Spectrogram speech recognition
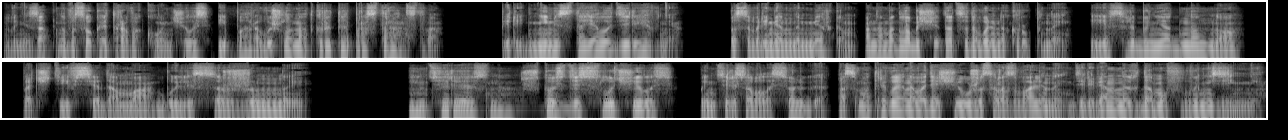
Внезапно высокая трава кончилась, и пара вышла на открытое пространство. Перед ними стояла деревня. По современным меркам она могла бы считаться довольно крупной, если бы не одно «но». Почти все дома были сожжены. «Интересно, что здесь случилось?» – поинтересовалась Ольга, осматривая наводящий ужас развалины деревянных домов в низине.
